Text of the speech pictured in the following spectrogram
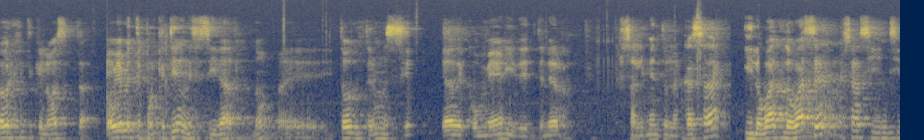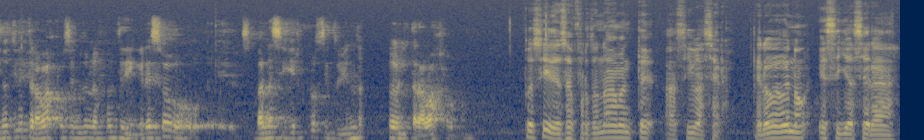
va a haber gente que lo va a aceptar. Obviamente porque tiene necesidad, ¿no? Eh, todos tenemos necesidad de comer y de tener pues, alimento en la casa y lo va, lo va a hacer, o sea, si, si no tiene trabajo, si no tiene una fuente de ingreso, eh, van a seguir prostituyendo el trabajo, ¿no? Pues sí, desafortunadamente así va a ser. Pero bueno, ese ya será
